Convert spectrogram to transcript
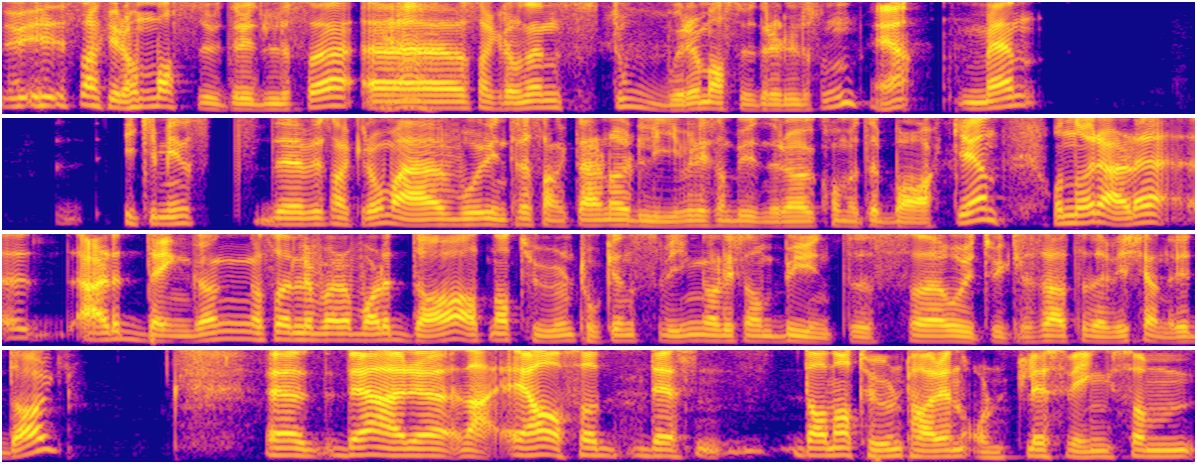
vi snakker om masseutryddelse. Eh, Ja. vi snakker om den store masseutryddelsen. ja. Men ikke minst det vi snakker om, er hvor interessant det er når livet liksom begynner å komme tilbake igjen. Og når er det, er det den gang, altså, eller var det da at naturen tok en sving og liksom begynte å utvikle seg til det vi kjenner i dag? Eh, Det er eh, Nei, ja, altså det, Da naturen tar en ordentlig sving som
